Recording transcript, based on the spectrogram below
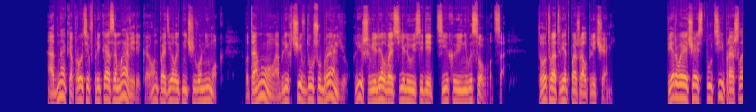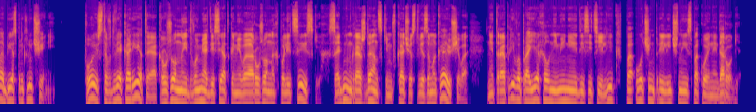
Однако против приказа Маверика он поделать ничего не мог, Потому, облегчив душу бранью, лишь велел Василию сидеть тихо и не высовываться. Тот в ответ пожал плечами. Первая часть пути прошла без приключений. Поезд в две кареты, окруженный двумя десятками вооруженных полицейских, с одним гражданским в качестве замыкающего, неторопливо проехал не менее десяти лиг по очень приличной и спокойной дороге.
